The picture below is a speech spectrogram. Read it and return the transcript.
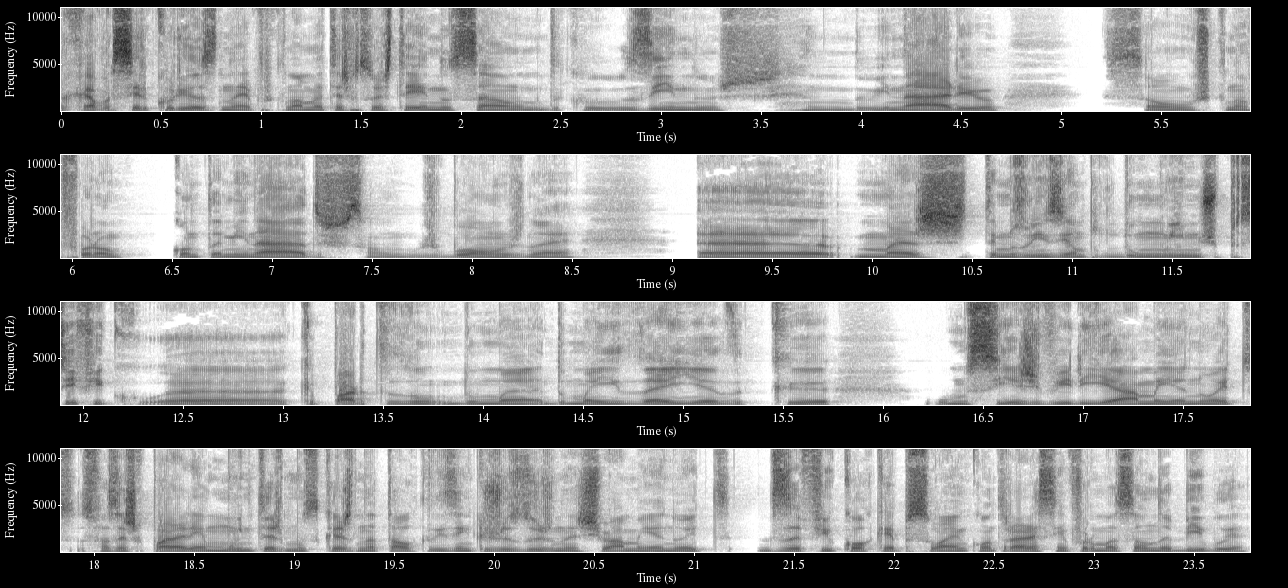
acaba de ser curioso, não é? Porque normalmente as pessoas têm a noção de que os hinos do Inário são os que não foram contaminados, são os bons, não é? Uh, mas temos um exemplo de um hino específico uh, que parte de, de, uma, de uma ideia de que o Messias viria à meia-noite. Se vocês repararem, muitas músicas de Natal que dizem que Jesus nasceu à meia-noite, desafio qualquer pessoa a encontrar essa informação na Bíblia.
